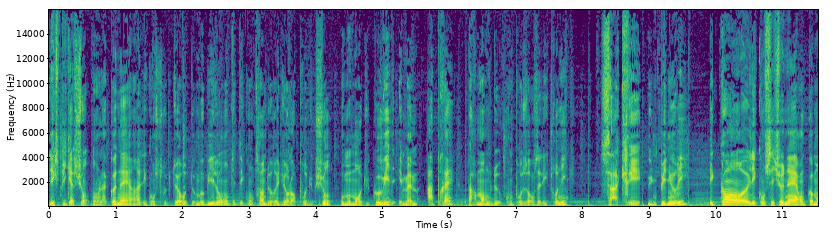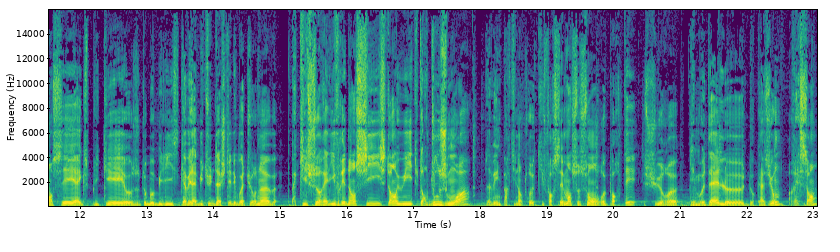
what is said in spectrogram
L'explication, on la connaît, hein. les constructeurs automobiles ont été contraints de réduire leur production au moment du Covid et même après, par manque de composants électroniques. Ça a créé une pénurie. Et quand euh, les concessionnaires ont commencé à expliquer aux automobilistes qui avaient l'habitude d'acheter des voitures neuves bah, qu'ils seraient livrés dans 6, dans 8, dans 12 mois, vous avez une partie d'entre eux qui forcément se sont reportés sur euh, des modèles euh, d'occasion récents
